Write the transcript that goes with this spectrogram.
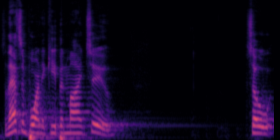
So that's important to keep in mind, too. So,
